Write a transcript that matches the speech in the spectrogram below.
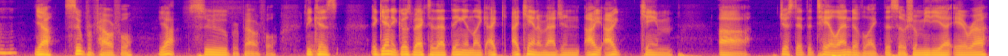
Mm-hmm. Yeah, super powerful. Yeah, super powerful. Because again, it goes back to that thing and like I I can't imagine I I came uh just at the tail end of like the social media era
